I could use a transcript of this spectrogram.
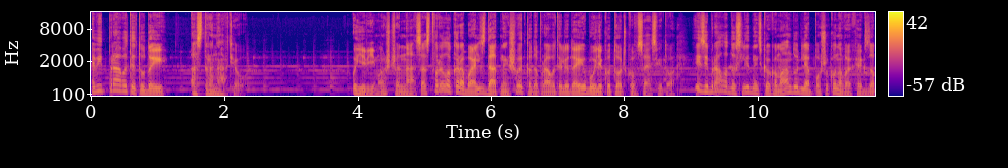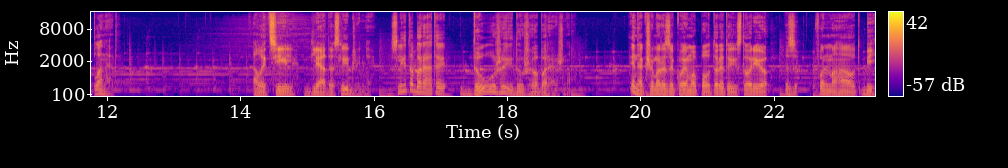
відправити туди астронавтів. Уявімо, що НАСА створило корабель, здатний швидко доправити людей у будь-яку точку Всесвіту, і зібрало дослідницьку команду для пошуку нових екзопланет. Але ціль для дослідження слід обирати дуже і дуже обережно. Інакше ми ризикуємо повторити історію з Фольмагаут Бі.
